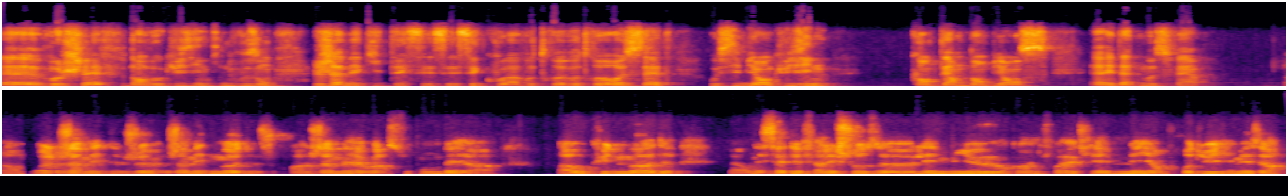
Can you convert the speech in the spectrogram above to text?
euh, vos chefs dans vos cuisines qui ne vous ont jamais quitté, c'est- quoi votre, votre recette, aussi bien en cuisine qu'en termes d'ambiance et d'atmosphère? Alors moi, jamais de, jamais de mode. Je crois jamais avoir succombé à, à aucune mode. On essaie de faire les choses euh, les mieux, encore une fois, avec les meilleurs produits, les meilleurs,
